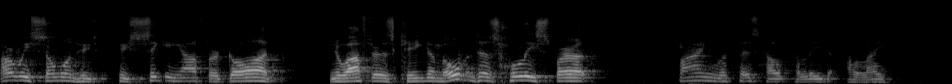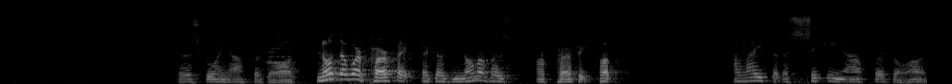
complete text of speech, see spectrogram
Are we someone who's, who's seeking after God, you know, after His kingdom, open to His Holy Spirit, trying with His help to lead a life that is going after God? Not that we're perfect, because none of us are perfect, but a life that is seeking after God.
